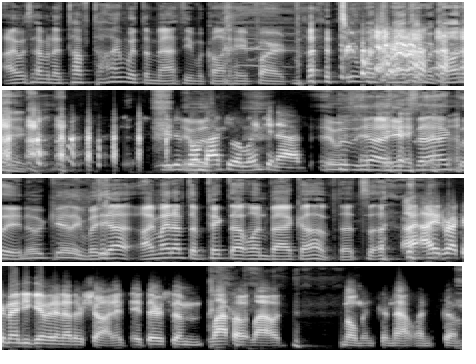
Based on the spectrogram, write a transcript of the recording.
I was having a tough time with the Matthew McConaughey part. Too much Matthew McConaughey. You're just it going was, back to a Lincoln ad. It was yeah, exactly. No kidding. But yeah, I might have to pick that one back up. That's. Uh, I, would recommend you give it another shot. It, it, there's some laugh out loud moments in that one. So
